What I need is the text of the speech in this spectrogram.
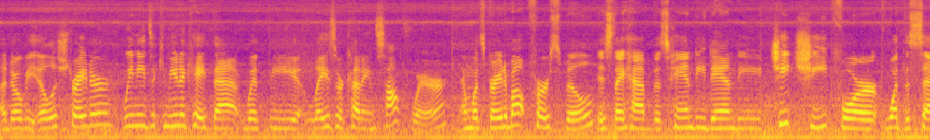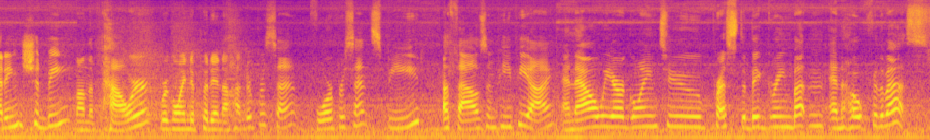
Adobe Illustrator, we need to communicate that with the laser cutting software. And what's great about FirstBuild is they have this handy dandy cheat sheet for what the settings should be. On the power, we're going to put in 100%, 4% speed, 1000 PPI. And now we are going to press the big green button and hope for the best.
